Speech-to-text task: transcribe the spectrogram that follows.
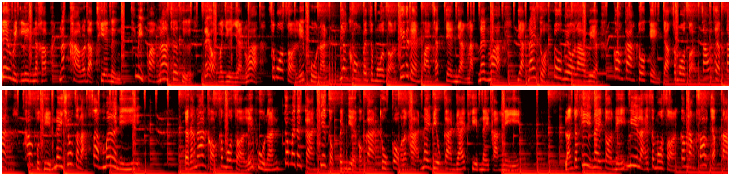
เดวิดลินนะครับ นักข่าวระดับเทียร์หนึ่งที่มีความน่าเชื่อถือ ได้ออกมายืนยันว่า สโมสรลิพูนั้น ยังคงเป็นสโมสรที่แสดงความชัดเจนอย่างหนักแน่นว่า อยากได้ตัวโรเมโอลาเวียกองกลางตัวเก่งจากสโมสรเซาท์แฮมป์ตันเข้าสู่ทีมในช่วงตลาดซัมเมอร์นี้ แต่ทางด้านของสโมสรลิพูนั้นก็ไม่ต้องการที่จะตกเป็นเหยื่อของการถูกโกงราคาในดีลการย้ายทีมในครั้งนี้ หลังจากที่ในตอนนี้มีหลายสโมสรกำลังเฝ้าจับตา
